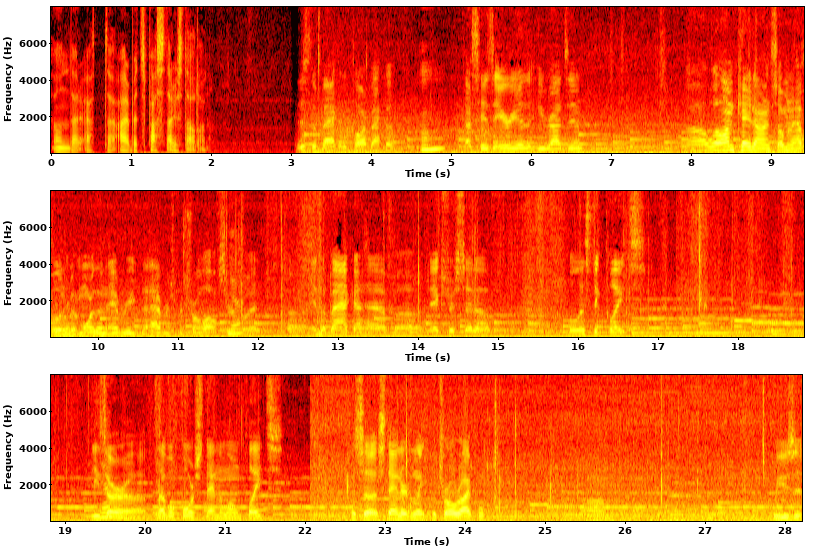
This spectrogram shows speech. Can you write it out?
under ett eh, arbetspass där i staden. This is the back of the car back up. Mm. That's his area that he rides in. Uh, well, I'm K9, so I'm going to have a little bit more than every the average patrol officer. Yeah. But uh, in the back, I have uh, extra set of ballistic plates. These Yeah. are uh, level four standalone plates. It's a standard length patrol rifle. We use it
